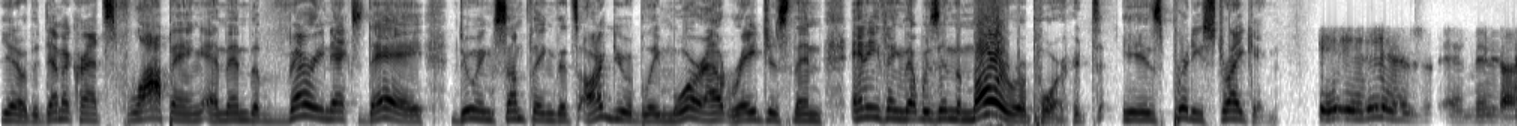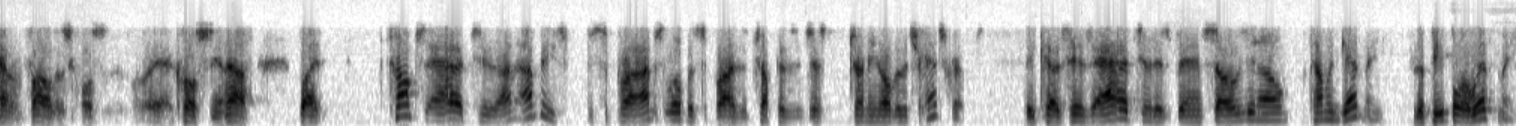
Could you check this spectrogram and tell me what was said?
you know, the Democrats flopping and then the very next day doing something that's arguably more outrageous than anything that was in the Mueller report is pretty striking. it, it is, and maybe I haven't followed this close, closely enough, but Trump's attitude, I, I'd be surprised, I'm a little bit surprised that Trump isn't just turning over the transcripts because his attitude has been so, you know, come and get me. The people are with me.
